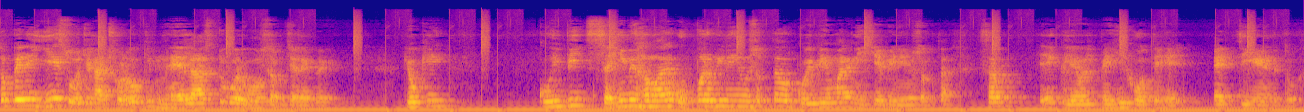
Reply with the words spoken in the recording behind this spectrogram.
तो पहले ये सोचना छोड़ो कि मैं लास्ट हूँ और वो सब चले गए। क्योंकि कोई भी सही में हमारे ऊपर भी नहीं हो सकता और कोई भी हमारे नीचे भी नहीं हो सकता। सब एक लेवल पे ही होते हैं एट दी एंड तो।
